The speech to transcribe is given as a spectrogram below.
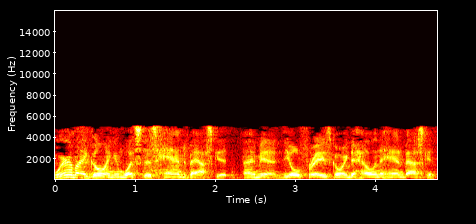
Where am I going and what's this handbasket I'm in? The old phrase, going to hell in a handbasket.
